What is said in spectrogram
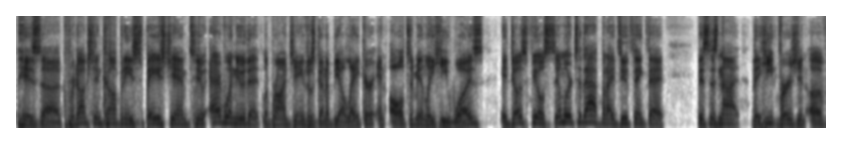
his uh production company, Space Jam 2. Everyone knew that LeBron James was going to be a Laker, and ultimately he was. It does feel similar to that, but I do think that this is not the Heat version of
